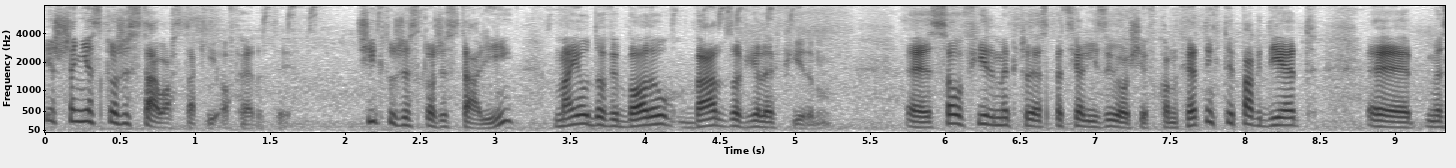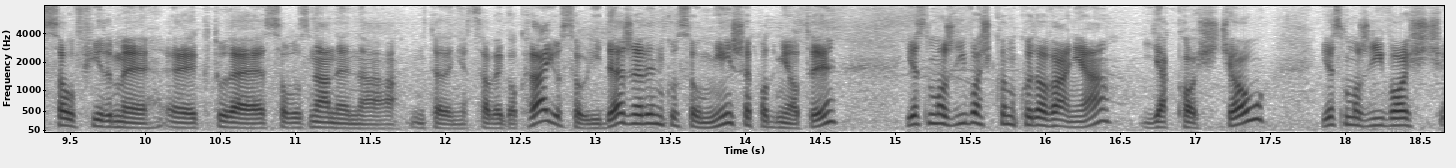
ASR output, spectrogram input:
jeszcze nie skorzystała z takiej oferty. Ci, którzy skorzystali, mają do wyboru bardzo wiele firm. E, Są firmy, które specjalizują się w konkretnych typach diet, e, są firmy, e, które są znane na terenie całego kraju, są liderzy rynku, są mniejsze podmioty. Jest możliwość konkurowania jakością, jest możliwość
